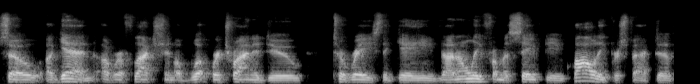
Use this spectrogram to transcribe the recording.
So, again, a reflection of what we're trying to do to raise the game, not only from a safety and quality perspective,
